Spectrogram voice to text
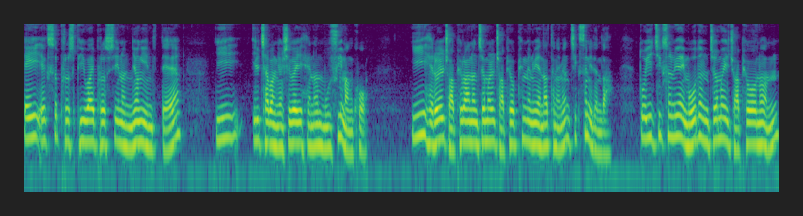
ax 플러스 by 플러스 c는 0일 때 이 1차 방정식의 해는 무수히 많고 이 해를 좌표로 하는 점을 좌표 평면 위에 나타내면 직선이 된다. 또 이 직선 위의 모든 점의 좌표는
